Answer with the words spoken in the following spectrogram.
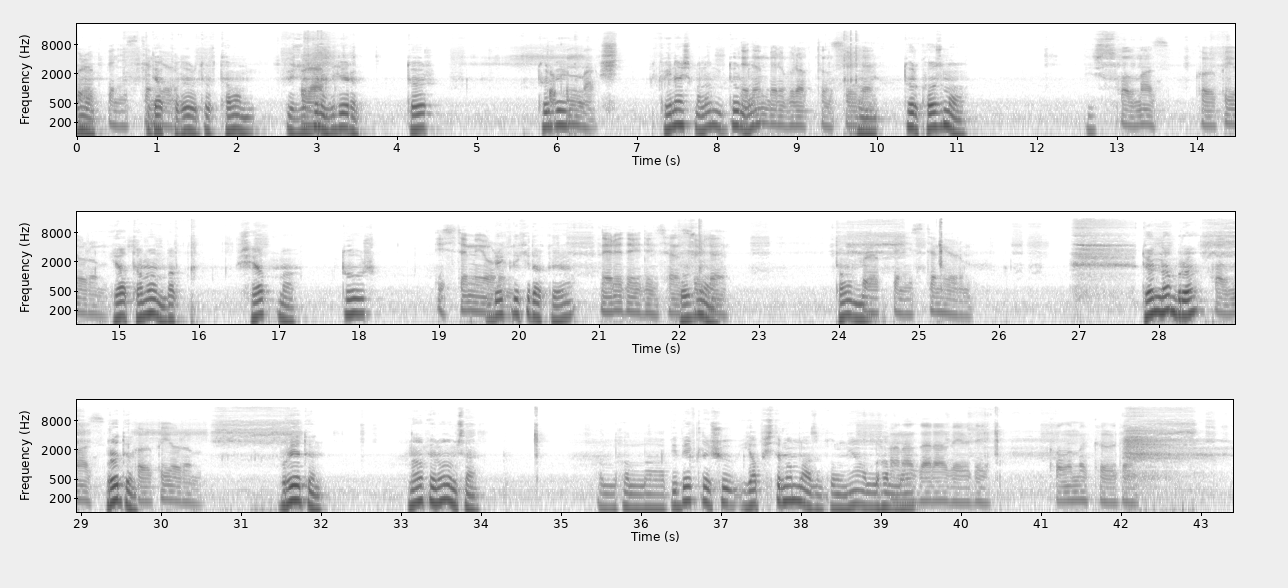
Beni Bir dakika dur dur tamam. Üzüldüğünü biliyorum. Dur. Dur bir. Şşt. Kıynaşma lan. Dur lan. Söyle. Dur Kozmo. Biz... Olmaz. Korkuyorum. Ya tamam bak. Şey yapma. Dur. İstemiyorum. Bekle iki dakika ya. Neredeydin sen Kozmo. Tamam. Bırak beni istemiyorum. Dön lan bura. Olmaz. Bura dön. Korkuyorum. Buraya dön. Ne yapıyorsun oğlum sen? Allah Allah. Bir bekle şu yapıştırmam lazım kolunu ya. Allah Bana Allah. zarar verdi. Kolumu kırdı.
